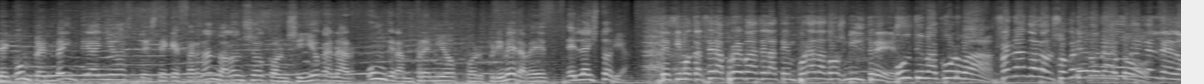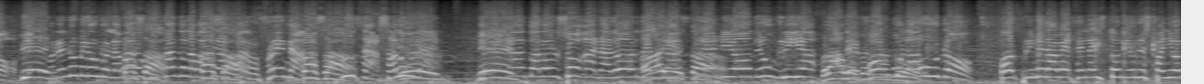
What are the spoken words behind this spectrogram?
Se cumplen 20 años desde que Fernando Alonso consiguió ganar un gran premio por primera vez en la historia. Decimotercera prueba de la temporada 2003. Última curva. Fernando Alonso con el número uno en el dedo. Bien. Con el número uno en la mano, Pasa, cruzando la bandera pasa, del cuadro. Frena. pasa. Cruza, saluda. Bien, bien. Fernando Alonso, ganador del Ahí Gran está. Premio de Hungría Bravo, de. Fórmula 1. Por primera vez en la historia un español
